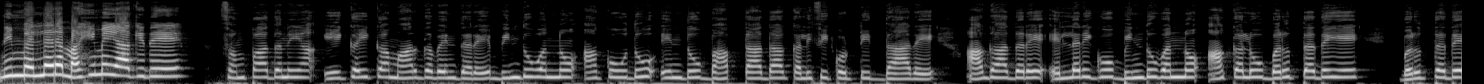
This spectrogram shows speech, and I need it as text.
ನಿಮ್ಮೆಲ್ಲರ ಮಹಿಮೆಯಾಗಿದೆ. ಸಂಪಾದನೆಯ ಏಕೈಕ ಮಾರ್ಗವೆಂದರೆ ಬಿಂದುವನ್ನು ಹಾಕುವುದು ಎಂದು ಬಾಪ್ತಾದ ಕಲಿಸಿಕೊಟ್ಟಿದ್ದಾರೆ. ಹಾಗಾದರೆ ಎಲ್ಲರಿಗೂ ಬಿಂದುವನ್ನು ಹಾಕಲು ಬರುತ್ತದೆಯೇ? ಬರುತ್ತದೆ.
